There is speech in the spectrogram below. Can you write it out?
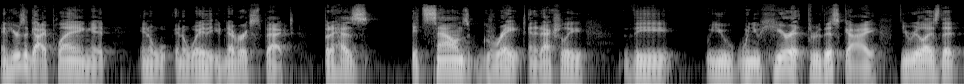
and here's a guy playing it in a in a way that you'd never expect, but it has it sounds great, and it actually the you when you hear it through this guy, you realize that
